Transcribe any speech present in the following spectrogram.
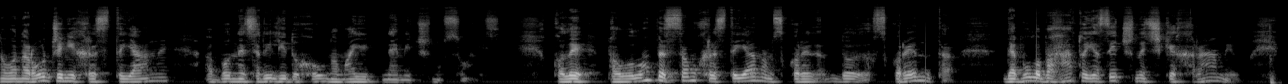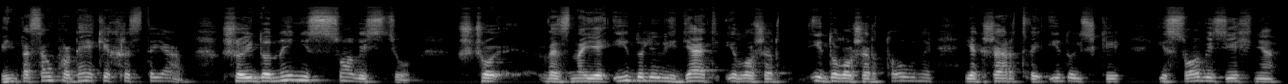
новонароджені християни або незрілі духовно мають немічну совість. Коли Павло писав християнам з Коринта, де було багато язичницьких храмів, він писав про деяких християн, що і донині з совістю, що визнає ідолів, їдять іложер... ідоложертовне, як жертви ідольські, і совість їхня,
